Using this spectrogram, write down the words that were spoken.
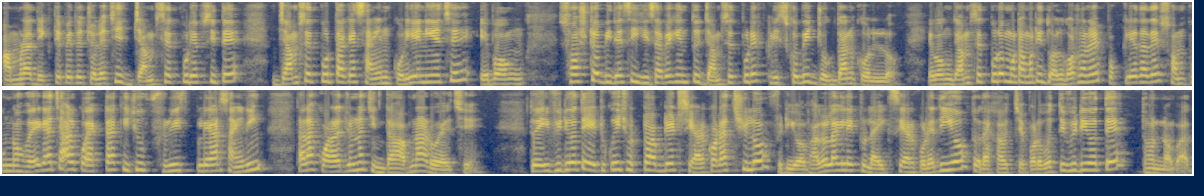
আমরা দেখতে পেতে চলেছি জামশেদপুর এফসিতে জামশেদপুর তাকে সাইন করিয়ে নিয়েছে এবং ষষ্ঠ বিদেশি হিসাবে কিন্তু জামশেদপুরে ক্রিস্কোভিচ যোগদান করল। এবং জামশেদপুরে মোটামুটি দল গঠনের প্রক্রিয়া তাদের সম্পূর্ণ হয়ে গেছে। আর কয়েকটা কিছু ফ্রি প্লেয়ার সাইনিং তারা করার জন্য চিন্তাভাবনা রয়েছে। তো এই ভিডিওতে এটুকুই ছোট্ট আপডেট শেয়ার করার ছিল। ভিডিও ভালো লাগলে একটু লাইক শেয়ার করে দিও। তো দেখা হচ্ছে পরবর্তী ভিডিওতে। ধন্যবাদ।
